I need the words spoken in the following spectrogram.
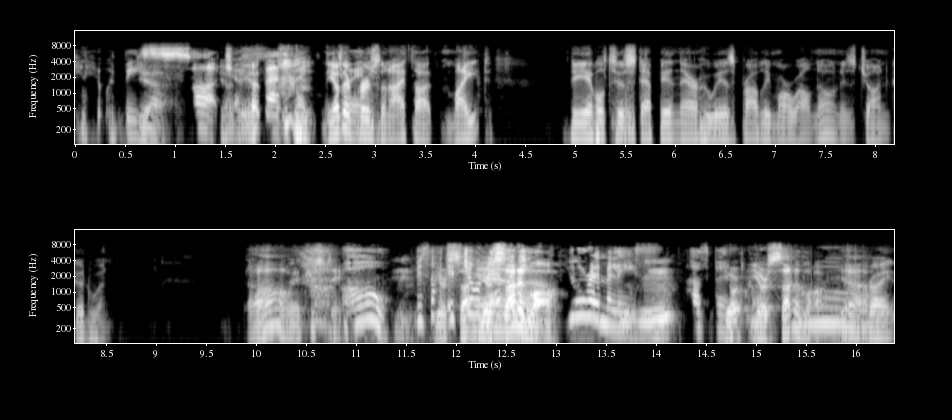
mean, it would be yeah. such yeah, a the, fascinating. The other person I thought might be able to step in there, who is probably more well known, is John Goodwin. Oh, interesting. Oh, is that Your is son, John your son-in-law? Your Emily's Mhm. husband. Your your son-in-law. Yeah. Right.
